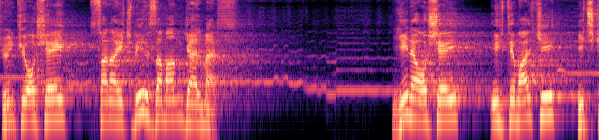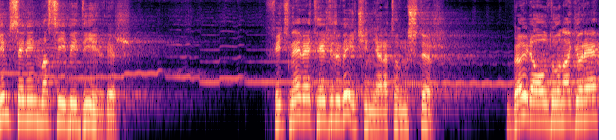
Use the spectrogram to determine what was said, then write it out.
Çünkü o şey sana hiçbir zaman gelmez. Yine o şey ihtimal ki hiç kimsenin nasibi değildir. Fitne ve tecrübe için yaratılmıştır. Böyle olduğuna göre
